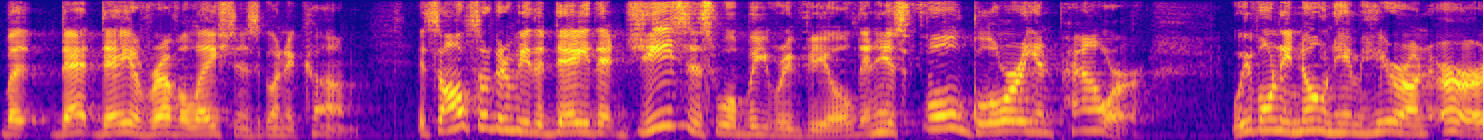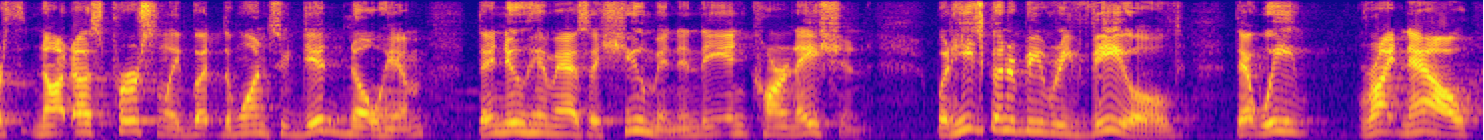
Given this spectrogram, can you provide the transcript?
but that day of revelation is going to come. It's also going to be the day that Jesus will be revealed in his full glory and power. We've only known him here on earth, not us personally, but the ones who did know him, they knew him as a human in the incarnation. But he's going to be revealed that we right now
